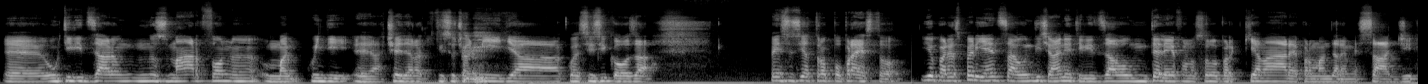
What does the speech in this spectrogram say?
eh, utilizzare uno smartphone, ma quindi eh, accedere a tutti i social media, qualsiasi cosa, penso sia troppo presto. Io per esperienza a 11 anni utilizzavo un telefono solo per chiamare, per mandare messaggi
